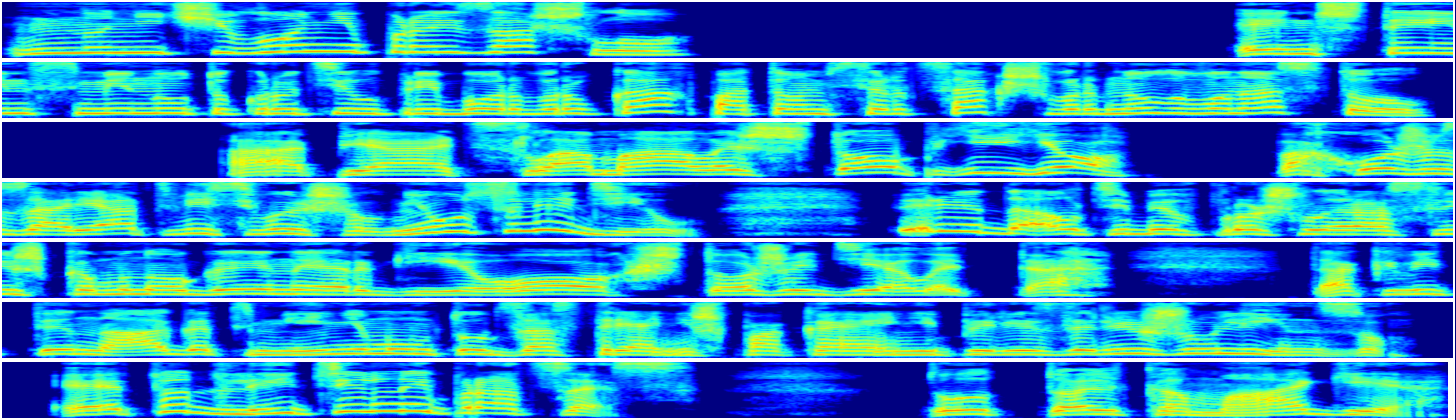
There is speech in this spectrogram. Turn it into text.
но ничего не произошло. Эйнштейн с минуту крутил прибор в руках, потом в сердцах швырнул его на стол. «Опять сломалась, чтоб ее!» Похоже, заряд весь вышел, не уследил. Передал тебе в прошлый раз слишком много энергии. Ох, что же делать-то? Так ведь ты на год минимум тут застрянешь, пока я не перезаряжу линзу. Это длительный процесс. Тут только магия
